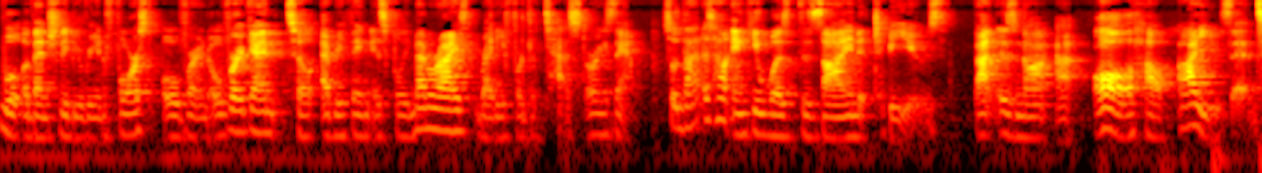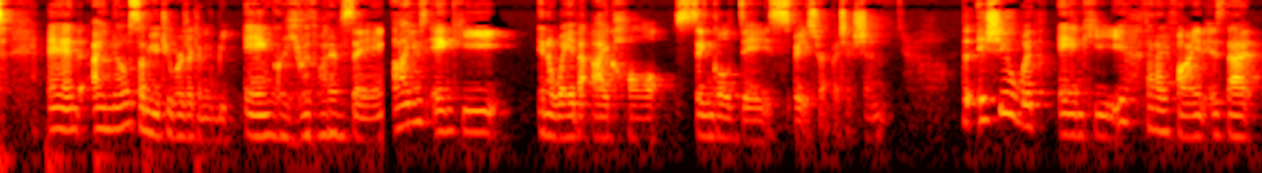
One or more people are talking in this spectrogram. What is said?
will eventually be reinforced over and over again till everything is fully memorized, ready for the test or exam. So that is how Anki was designed to be used. That is not at all how I use it. And I know some YouTubers are gonna be angry with what I'm saying. I use Anki in a way that I call single day space repetition. The issue with Anki that I find is that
